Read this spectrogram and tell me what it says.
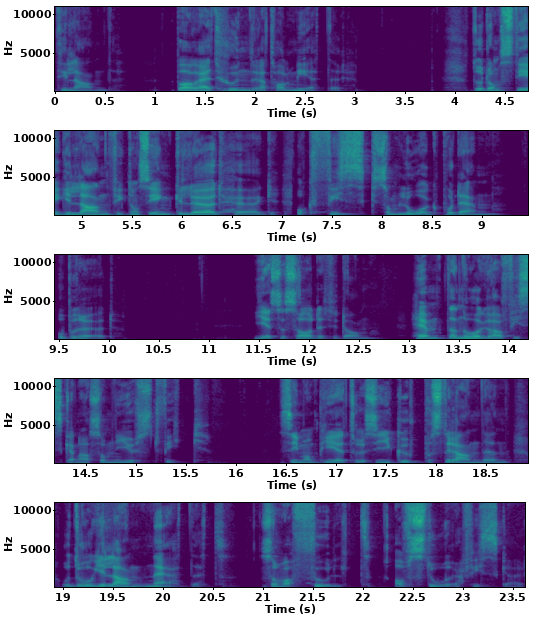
till land, bara ett hundratal meter. Då de steg i land fick de se en glödhög och fisk som låg på den och bröd. Jesus sade till dem, hämta några av fiskarna som ni just fick. Simon Petrus gick upp på stranden och drog i land nätet som var fullt av stora fiskar.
